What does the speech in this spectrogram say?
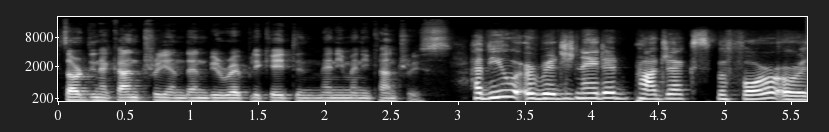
start in a country and then be replicated in many, many countries. Have you originated projects before, or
